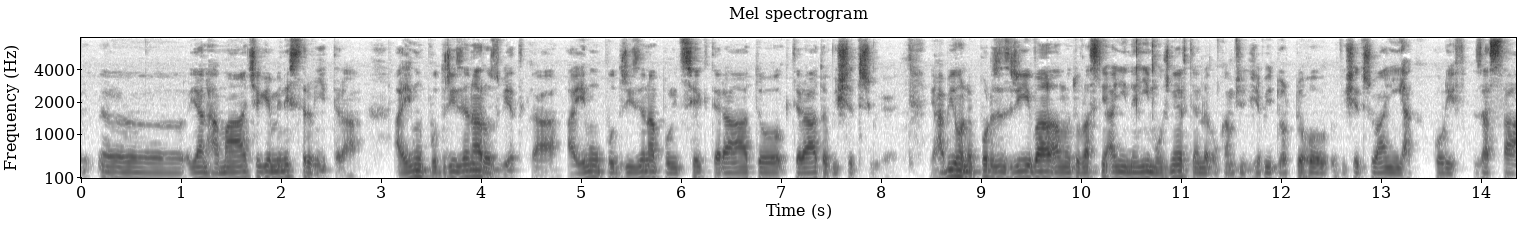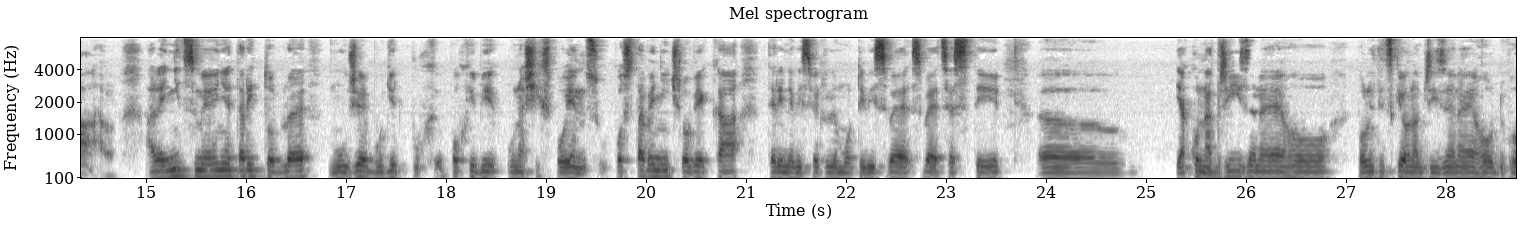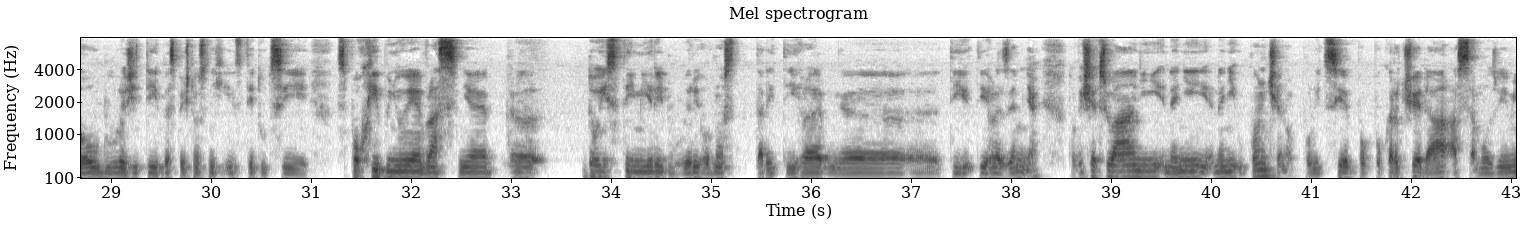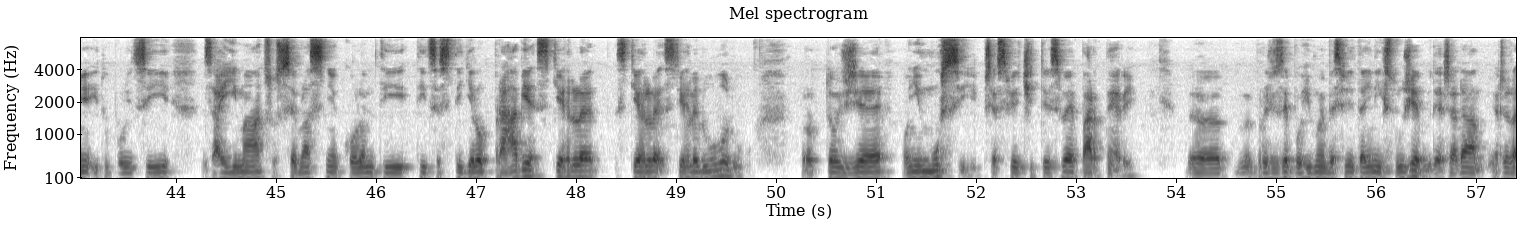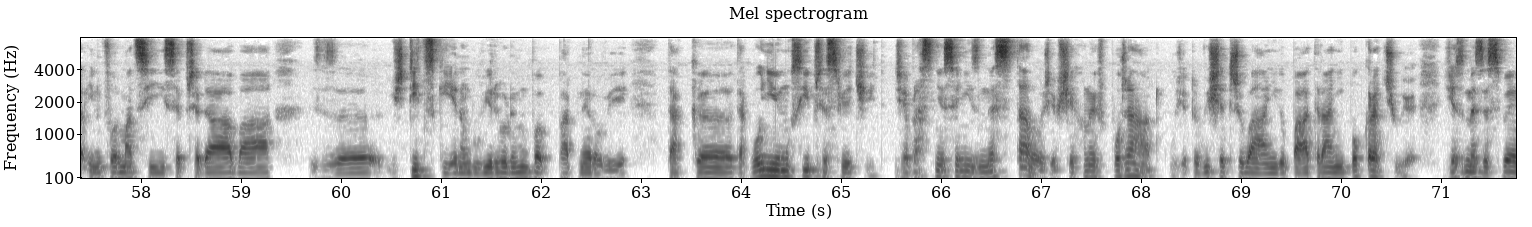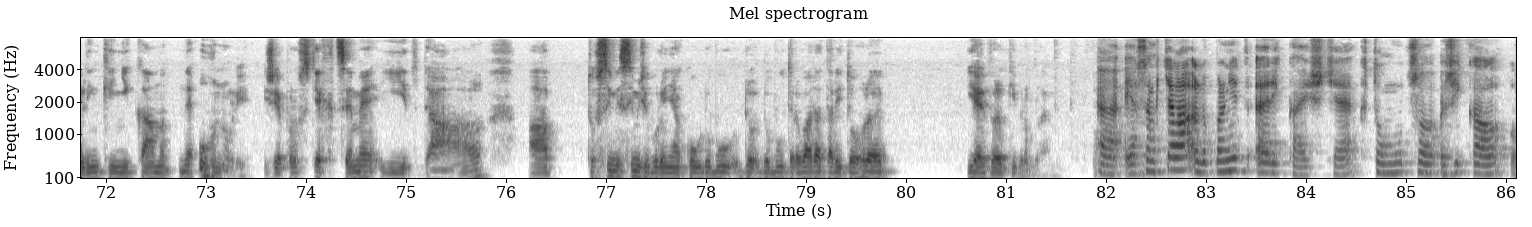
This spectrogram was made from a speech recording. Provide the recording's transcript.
Jan Hamáček je ministr vnitra a je mu podřízena rozvědka a je mu podřízena policie, která to, která to vyšetřuje. Já bych ho nepodezříval, a ono to vlastně ani není možné v tenhle okamžik, že by do toho vyšetřování jakkoliv zasáhl. Ale nicméně tady tohle může budit pochyby u našich spojenců. Postavení člověka, který nevysvětlil motivy své, své cesty, eh, jako nadřízeného, politického nadřízeného dvou důležitých bezpečnostních institucí spochybňuje vlastně eh, do jisté míry důvěryhodnost tady týhle, eh, tý, týhle země. To vyšetřování není, není ukončeno. Policie pokračuje dál a samozřejmě i tu policii zajímá, co se vlastně kolem té cesty dělo právě z těchto, z těchto, z těchto důvodů. Protože oni musí přesvědčit ty své partnery, protože se pohybujeme ve světě tajných služeb, kde řada, řada informací se předává z, vždycky jenom důvěryhodnému partnerovi, tak, eh, tak oni musí přesvědčit, že vlastně se nic nestalo, že všechno je v pořádku, že to vyšetřování, to pátrání pokračuje, že jsme ze své linky nikam neuhnuli, že prostě chceme jít dál a to si myslím, že bude nějakou dobu, do, dobu trvat a tady tohle je velký problém. Eh, já jsem chtěla doplnit Erika ještě k tomu, co říkal.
